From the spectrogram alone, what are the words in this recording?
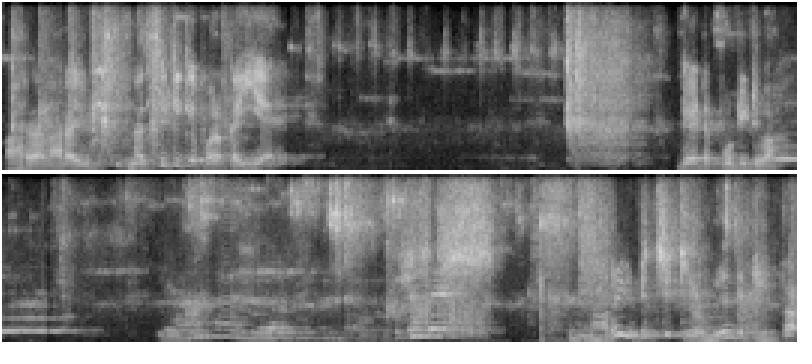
வர வர இடி- நசுக்கிக்க போற கைய. கேட்டை பூட்டிட்டு வா. மரம் இடிச்சிட்டு விழுந்துட்டு இருப்பா.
